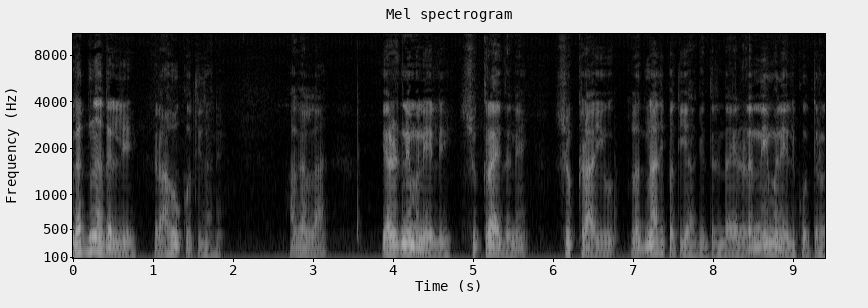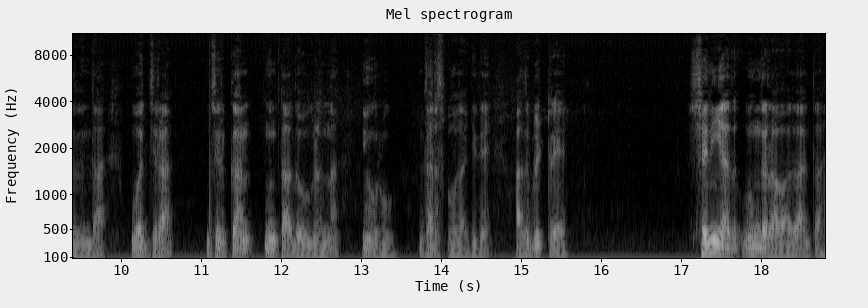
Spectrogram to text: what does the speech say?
ಲಗ್ನದಲ್ಲಿ ರಾಹು ಕೂತಿದ್ದಾನೆ. ಹಾಗಲ್ಲ, ಎರಡನೇ ಮನೆಯಲ್ಲಿ ಶುಕ್ರ ಇದ್ದಾನೆ. ಶುಕ್ರ, ಇವು ಲಗ್ನಾಧಿಪತಿಯಾಗಿದ್ದರಿಂದ ಎರಡನೇ ಮನೆಯಲ್ಲಿ ಕೂತಿರೋದ್ರಿಂದ ವಜ್ರ ಜಿರ್ಕಾನ್ ಮುಂತಾದವುಗಳನ್ನು ಇವರು ಧರಿಸ್ಬೋದಾಗಿದೆ ಅದು ಬಿಟ್ಟರೆ ಶನಿಯಾದ ಉಂಗರವಾದಂತಹ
